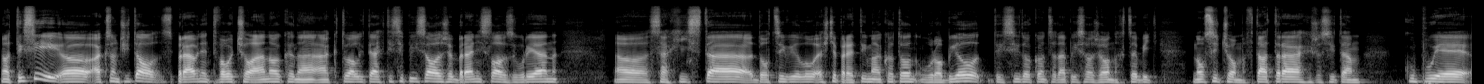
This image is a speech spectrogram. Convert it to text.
No a ty si, eh, ak som čítal správne tvoj článok na aktualitách, ty si písal, že Branislav Zurian eh, sa chystá do civilu ešte predtým, ako to on urobil. Ty si dokonca napísal, že on chce byť nosičom v Tatrách, že si tam kupuje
